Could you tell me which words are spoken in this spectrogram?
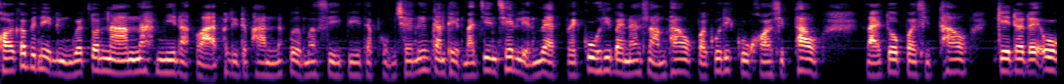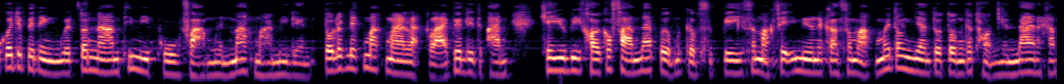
คอยก็เป็นอีกหนึ่งเว็บต้นน้ำนะ มีหลากหลายผลิตภัณฑ์นะ เปิดมา 4 ปี แต่ผมใช้เรื่องการเทรดมาจิ้นเช่นเหรียญแวดไปกู้ที่ Binance 3เท่า ปล่อยกู้ที่กูคอย 10 เท่า หลายตัวปล่อย 10 เท่า Gate.io ก็จะเป็นหนึ่งเว็บต้นน้ำที่มีภูฟาร์มเงินมากมายมีเหรียญตัวเล็กๆ มากมายหลากหลายผลิตภัณฑ์ KUB คอยก็ฟาร์มได้เปิดมาเกือบ10ปี สมัครใช้อีเมลในการสมัคร ไม่ต้องยืนยันตัวตนก็ถอนเงินได้นะครับ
